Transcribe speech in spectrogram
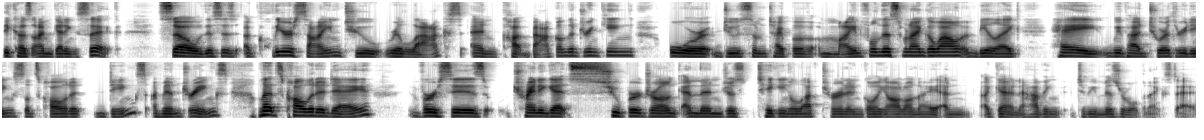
because i'm getting sick. So, this is a clear sign to relax and cut back on the drinking or do some type of mindfulness when I go out and be like, hey, we've had two or three dings, Let's call it a dinks. I meant drinks. Let's call it a day versus trying to get super drunk and then just taking a left turn and going out all night and again having to be miserable the next day.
